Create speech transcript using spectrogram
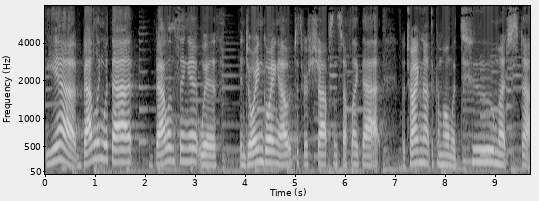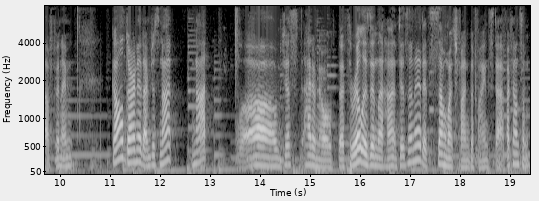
yeah battling with that balancing it with enjoying going out to thrift shops and stuff like that but trying not to come home with too much stuff. And I'm, gall darn it, I'm just not, not, oh, just, I don't know. The thrill is in the hunt, isn't it? It's so much fun to find stuff. I found some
